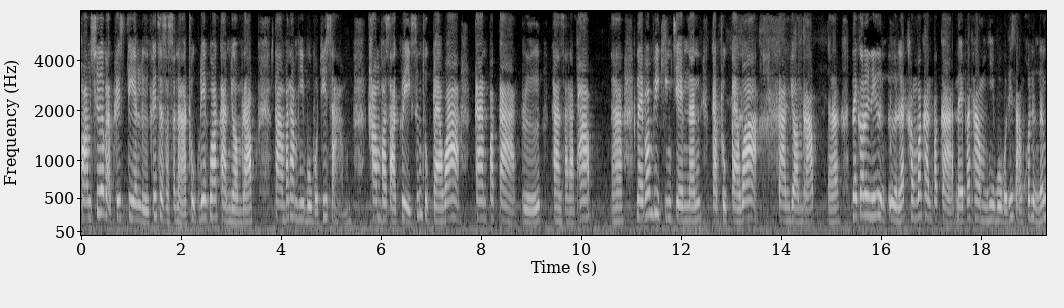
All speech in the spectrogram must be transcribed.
ความเชื่อแบบคริสเตียน หรือคริสตศาสนาถูกเรียกว่าการยอมรับ ตามพระธรรมฮีบรูบทที่สามคำภาษากรีกซึ่งถูกแปลว่า การประกาศหรือการสารภาพนะคะในพระคัมภีร์คิงเจมนั้นกลับถูกแปลว่าการยอมรับนะในกรณีอื่น ๆ และคำว่าการประกาศในพระธรรมฮีบรูบทที่สามข้อหนึ่งนั่น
